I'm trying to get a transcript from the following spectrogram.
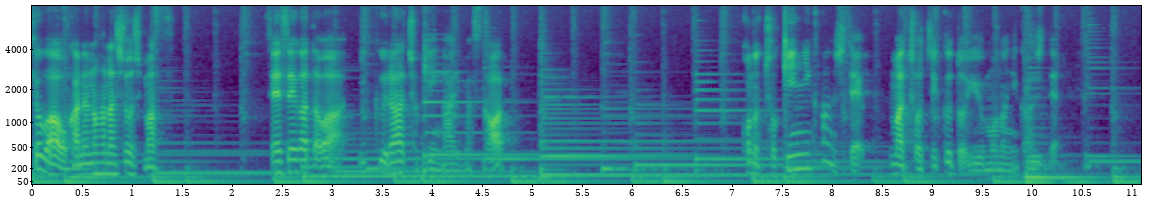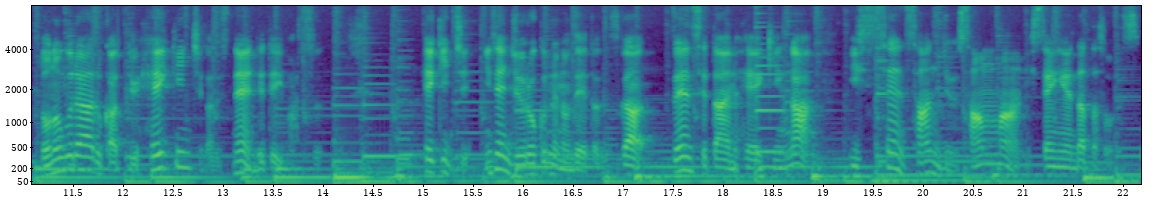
今日はお金の話をします。先生方はいくら貯金がありますか？この貯金に関して、まあ、貯蓄というものに関して、どのぐらいあるかっていう平均値がですね、出ています。平均値、2016年のデータですが、全世帯の平均が1033万1000円だったそうです。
